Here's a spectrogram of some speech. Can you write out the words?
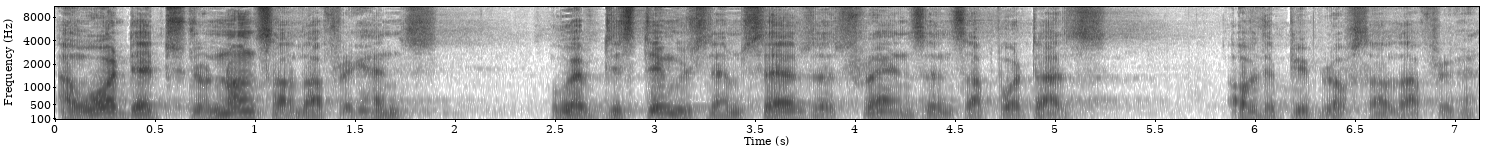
awarded to non-South Africans who have distinguished themselves as friends and supporters of the people of South Africa.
